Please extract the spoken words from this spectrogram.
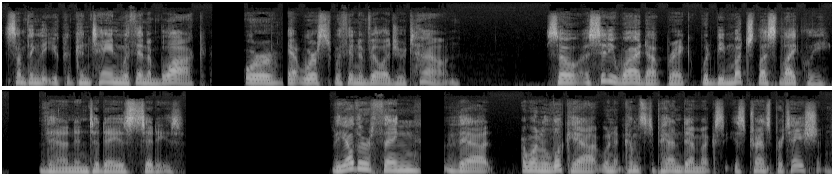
something that you could contain within a block or at worst within a village or town. So a citywide outbreak would be much less likely than in today's cities. The other thing that I want to look at when it comes to pandemics is transportation.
